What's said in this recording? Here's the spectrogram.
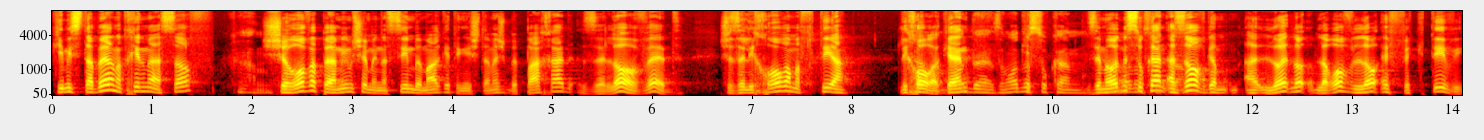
כי מסתבר, נתחיל מהסוף, כן. שרוב הפעמים שמנסים ב marketing להשתמש בפחד, זה לא עובד, שזה לכאורה מפתיע. לכאורה, כן? מאוד, זה מאוד מסוכן. זה מאוד מסוכן. עזוב, גם לא, לא, לרוב לא אפקטיבי.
